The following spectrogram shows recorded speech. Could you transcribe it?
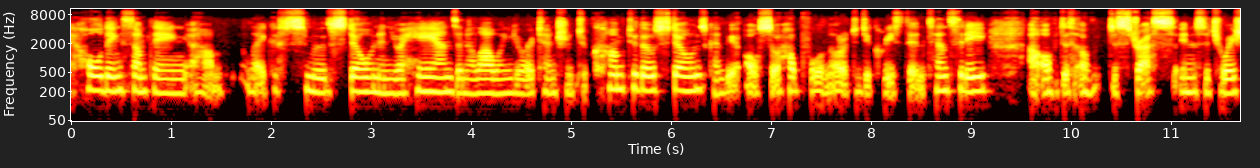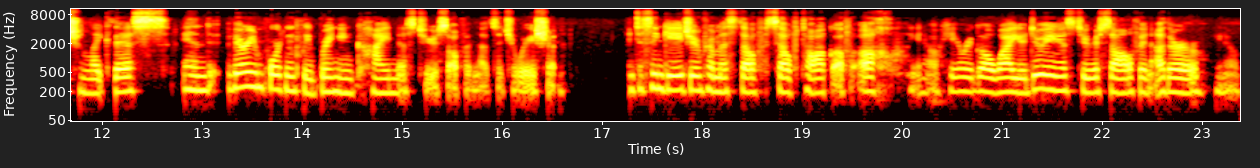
holding something um, like a smooth stone in your hands and allowing your attention to come to those stones can be also helpful in order to decrease the intensity uh, of, dis- of distress in a situation like this. And very importantly, bringing kindness to yourself in that situation disengaging from a self self talk of oh you know here we go why are you doing this to yourself and other you know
